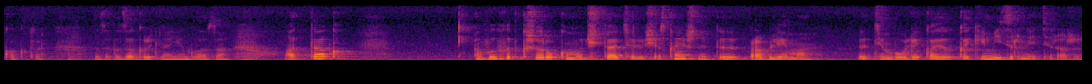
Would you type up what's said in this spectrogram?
как-то закрыть на них глаза. А так, выход к широкому читателю, сейчас, конечно, это проблема тем более какие мизерные тиражи,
